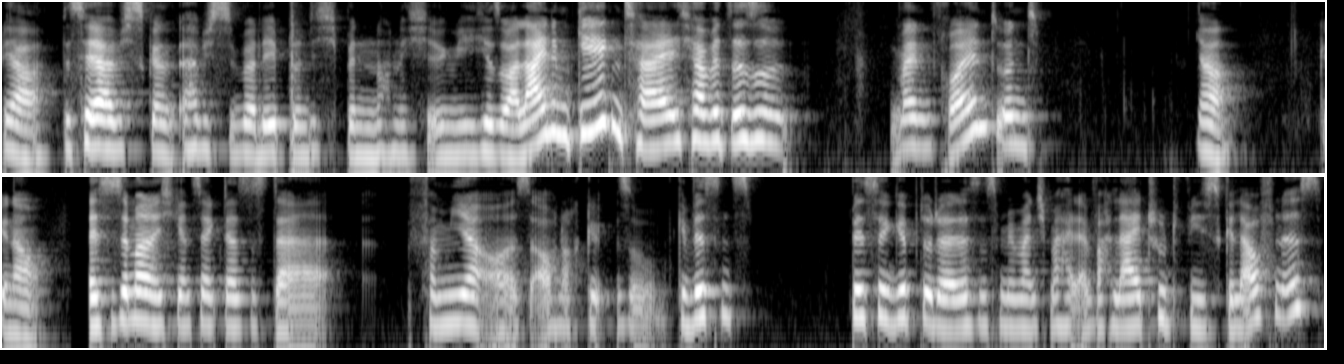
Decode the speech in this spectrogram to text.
ja, bisher habe ich es hab überlebt und ich bin noch nicht irgendwie hier so allein. Im Gegenteil, ich habe jetzt also meinen Freund und ja, genau es ist immer noch nicht ganz sicher, dass es da von mir aus auch noch ge so Gewissensbisse gibt oder dass es mir manchmal halt einfach leid tut, wie es gelaufen ist.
